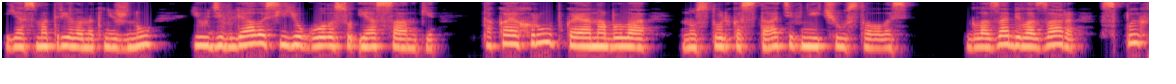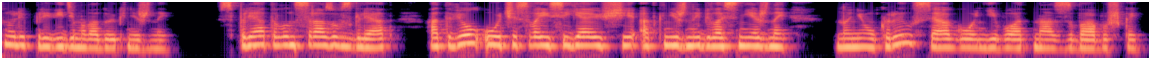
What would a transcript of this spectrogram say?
Я смотрела на княжну и удивлялась ее голосу и осанке. Такая хрупкая она была, но столько стати в ней чувствовалось. Глаза Белозара вспыхнули при виде молодой княжны. Спрятал он сразу взгляд, отвел очи свои сияющие от княжны Белоснежной, но не укрылся огонь его от нас с бабушкой.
